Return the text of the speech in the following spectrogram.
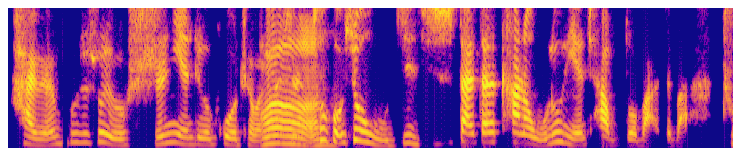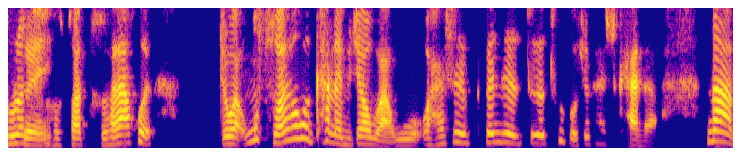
海源不是说有十年这个过程嘛？但是脱口秀五季，其实大家看了五六年差不多吧，对吧？除了吐槽吐槽大会之外，我吐槽大会看的比较晚，我我还是跟着这个脱口秀开始看的。那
